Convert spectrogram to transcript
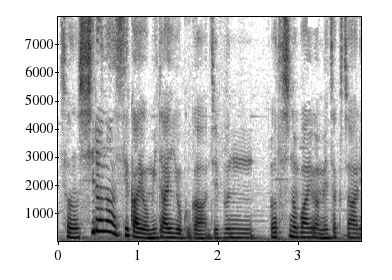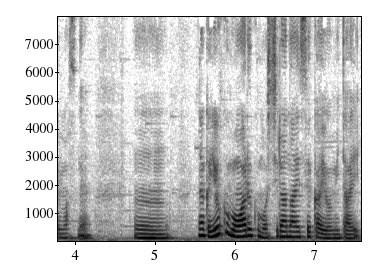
その知らない世界を見たい欲が自分私の場合はめちゃくちゃありますね。うんなんか良くも悪くも知らない世界を見たい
